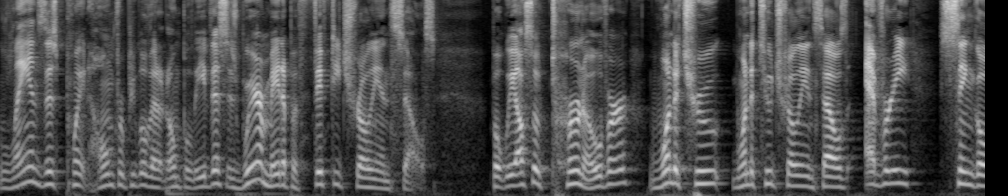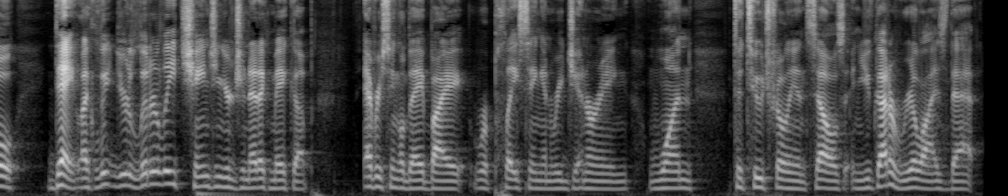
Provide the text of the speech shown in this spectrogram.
lands this point home for people that don't believe this is we are made up of 50 trillion cells, but we also turn over one to true one to two trillion cells every single day. Like you're literally changing your genetic makeup every single day by replacing and regenerating one to two trillion cells. And you've got to realize that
